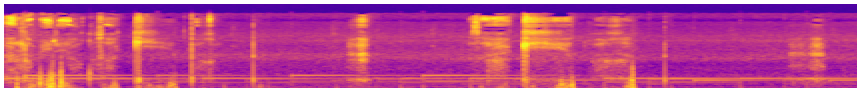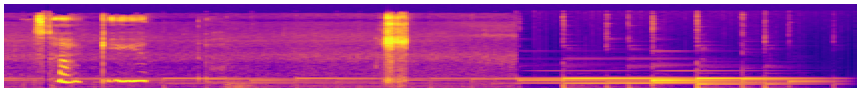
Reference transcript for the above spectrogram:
dalam diri aku sakit banget. Sakit.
